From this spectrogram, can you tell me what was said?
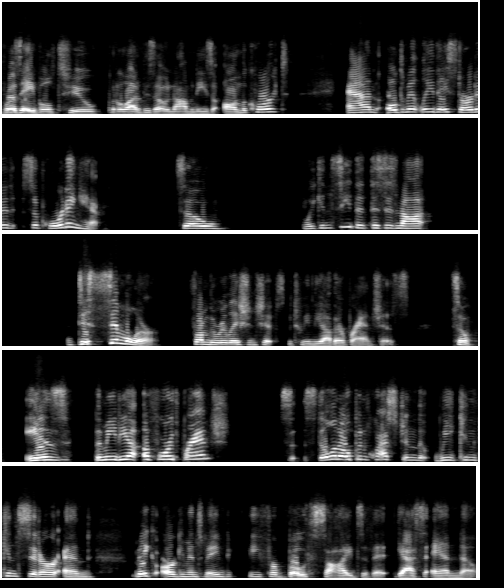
was able to put a lot of his own nominees on the court and ultimately, they started supporting him. So we can see that this is not dissimilar from the relationships between the other branches. So, is the media a fourth branch? S- still an open question that we can consider and make arguments maybe for both sides of it, yes and no.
